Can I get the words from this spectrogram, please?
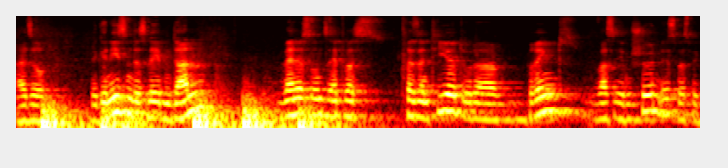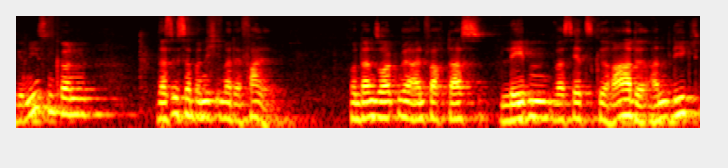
Also wir genießen das Leben dann, wenn es uns etwas präsentiert oder bringt, was eben schön ist, was wir genießen können. Das ist aber nicht immer der Fall. Und dann sollten wir einfach das leben, was jetzt gerade anliegt,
